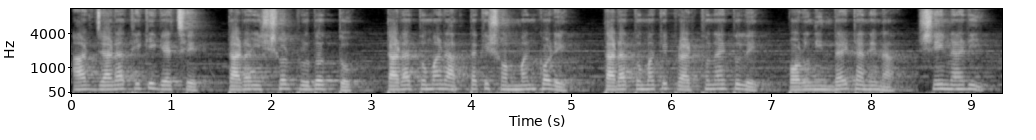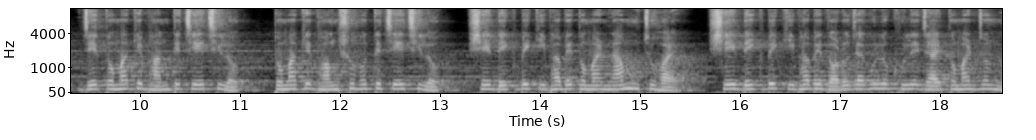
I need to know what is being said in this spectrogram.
আর যারা থেকে গেছে, তারা ঈশ্বর প্রদত্ত, তারা তোমার আত্মাকে সম্মান করে, তারা তোমাকে প্রার্থনায় তোলে, পরনিন্দায় টানে না। সেই নারী যে তোমাকে ভাঙতে চেয়েছিল, তোমাকে ধ্বংস হতে চেয়েছিল, সে দেখবে কীভাবে তোমার নাম উঁচু হয়, সে দেখবে কীভাবে দরজাগুলো খুলে যায় তোমার জন্য,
